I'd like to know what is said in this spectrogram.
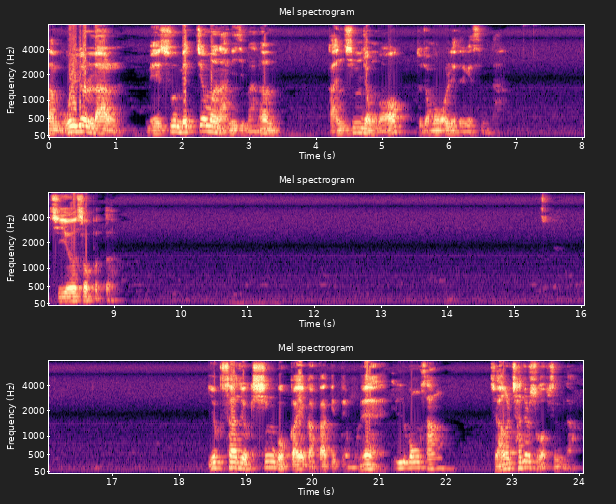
다음 월요일 날 매수 맥점은 아니지만은 관심 종목 두 종목 올려드리겠습니다. 지어 소프트 역사적 신고가에 가깝기 때문에 일봉상 저항을 찾을 수가 없습니다.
